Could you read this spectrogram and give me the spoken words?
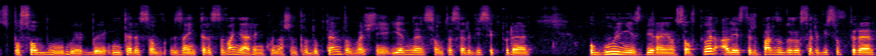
sposobu jakby zainteresowania rynku naszym produktem, to właśnie jedne są te serwisy, które ogólnie zbierają software, ale jest też bardzo dużo serwisów, które,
